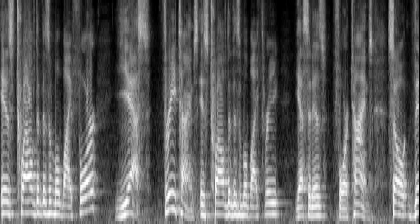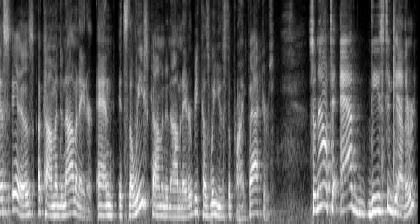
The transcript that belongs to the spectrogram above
Is 12 divisible by 4? Yes, three times. Is 12 divisible by 3? Yes, it is four times. So this is a common denominator. And it's the least common denominator because we use the prime factors. So now to add these together,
